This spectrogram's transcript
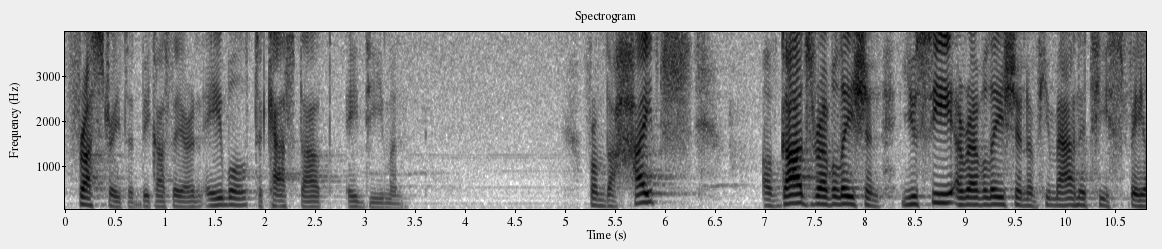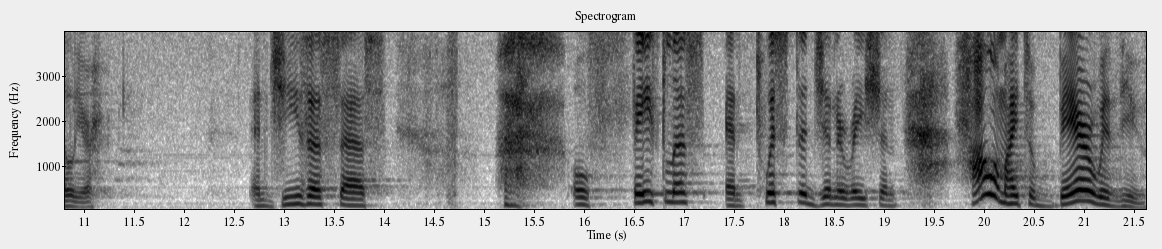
frustrated because they are unable to cast out a demon. From the heights of God's revelation, you see a revelation of humanity's failure. And Jesus says, Oh, faithless and twisted generation, how am I to bear with you?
